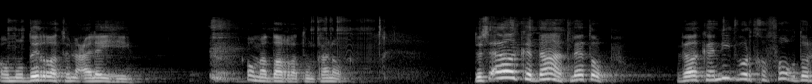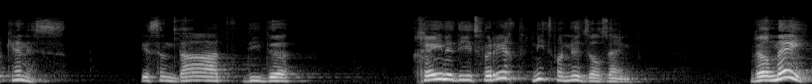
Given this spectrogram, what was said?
أو مضرة عليه أو مضرة kan ook. Dus elke daad, let op, welke niet wordt gevolgd door kennis, is een daad die Gene die het verricht niet van nut zal zijn. Wel nee,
